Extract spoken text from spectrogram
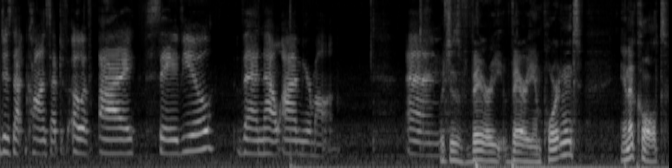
just that concept of oh if I save you then now I'm your mom. And Which is very very important in a cult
